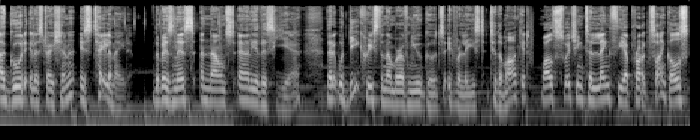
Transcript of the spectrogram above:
A good illustration is TaylorMade. The business announced earlier this year that it would decrease the number of new goods it released to the market while switching to lengthier product cycles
